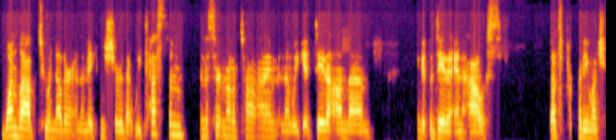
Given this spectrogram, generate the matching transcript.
one lab to another and then making sure that we test them in a certain amount of time and then we get data on them and get the data in house. That's pretty much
